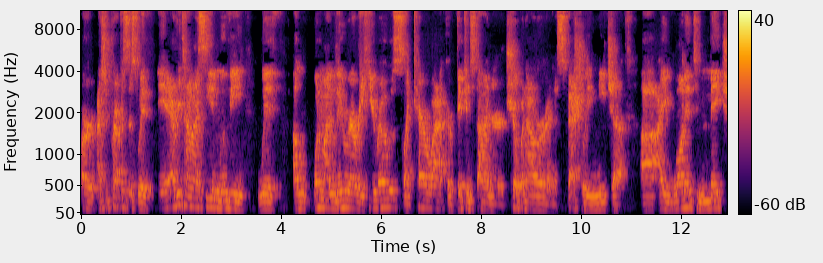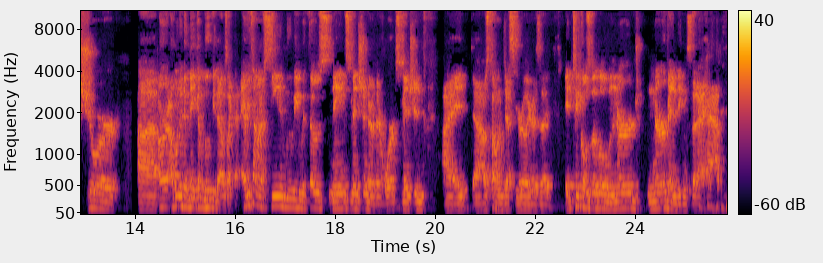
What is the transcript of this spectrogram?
or I should preface this with every time I see a movie with a, one of my literary heroes like Kerouac or Wittgenstein or Schopenhauer, and especially Nietzsche. Uh, I wanted to make sure uh, or I wanted to make a movie that was like that. Every time I've seen a movie with those names mentioned or their works mentioned, I uh, I was telling Jesse earlier is that it tickles the little nerd nerve endings that I have.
